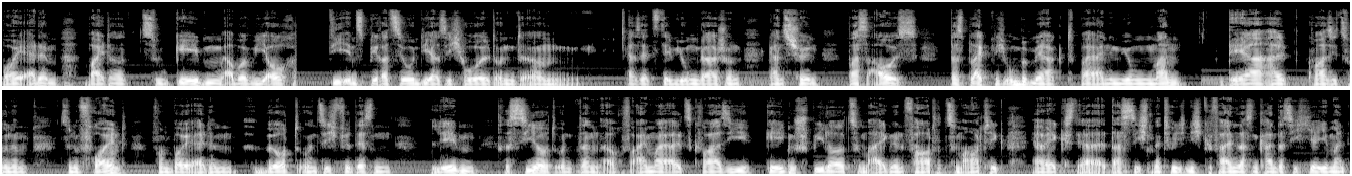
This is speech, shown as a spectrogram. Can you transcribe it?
Boy Adam, weiterzugeben, aber wie auch die Inspiration, die er sich holt und ähm, er setzt dem Jungen da schon ganz schön was aus. Das bleibt nicht unbemerkt bei einem jungen Mann, der halt quasi zu einem, zu einem Freund von Boy Adam wird und sich für dessen Leben interessiert und dann auch auf einmal als quasi Gegenspieler zum eigenen Vater, zum Arctic erwächst, der das sich natürlich nicht gefallen lassen kann, dass sich hier jemand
